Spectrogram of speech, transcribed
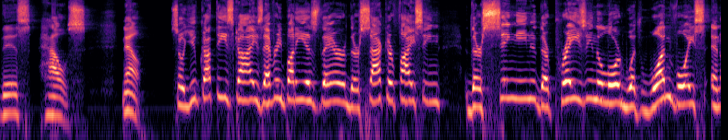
this house. Now, so you've got these guys, everybody is there, they're sacrificing, they're singing, they're praising the Lord with one voice, and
